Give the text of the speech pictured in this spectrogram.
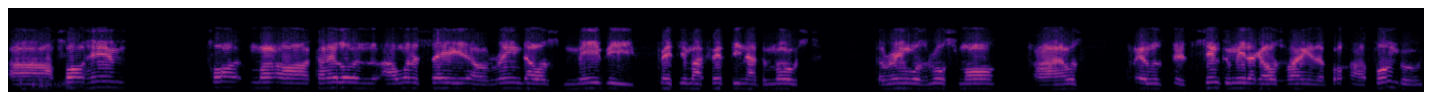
Uh, fought him fought uh, Canelo in I want to say a ring that was maybe 50 by 15 at the most. The ring was real small. Uh, it was it was it seemed to me like I was fighting in a uh, phone booth.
